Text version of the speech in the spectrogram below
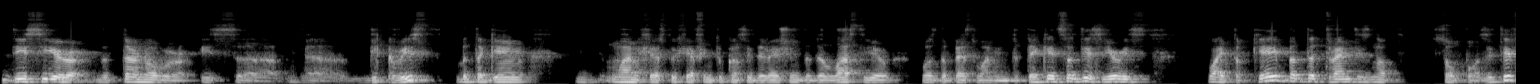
This year, the turnover is uh, uh, decreased, but again, one has to have into consideration that the last year was the best one in the decade. So this year is quite okay, but the trend is not so positive.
